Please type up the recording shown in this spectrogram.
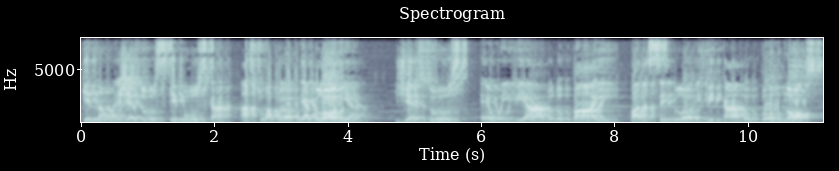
que não é Jesus que busca a sua própria glória. Jesus é o enviado do Pai para ser glorificado por nós,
